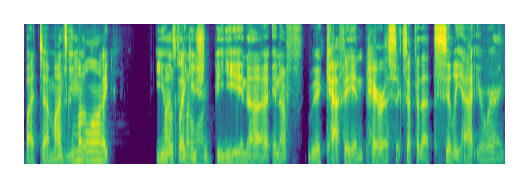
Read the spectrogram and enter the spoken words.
but uh, mine's coming along Like, you Mine's look like you along. should be in a in a, a cafe in Paris, except for that silly hat you're wearing.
